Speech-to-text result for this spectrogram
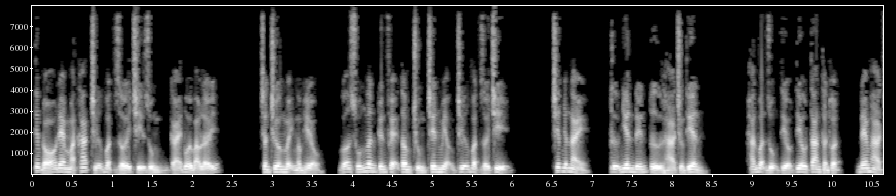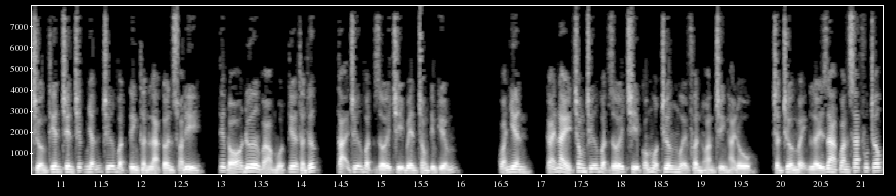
tiếp đó đem mặt khác chữ vật giới chỉ dùng cái đôi bao lấy. Trần trương mệnh ngầm hiểu, gỡ xuống ngân tuyến vệ tâm trùng trên miệng chữ vật giới chỉ. Chiếc nhẫn này, tự nhiên đến từ hà trường thiên. Hắn vận dụng tiểu tiêu tan thần thuật, đem hà trường thiên trên chiếc nhẫn chữ vật tinh thần lạc ấn xóa đi, tiếp đó đưa vào một tia thần thức, tại chữ vật giới chỉ bên trong tìm kiếm. Quả nhiên, cái này trong chữ vật giới chỉ có một chương mười phần hoàn chỉnh hải đồ, trần trường mệnh lấy ra quan sát phút chốc,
